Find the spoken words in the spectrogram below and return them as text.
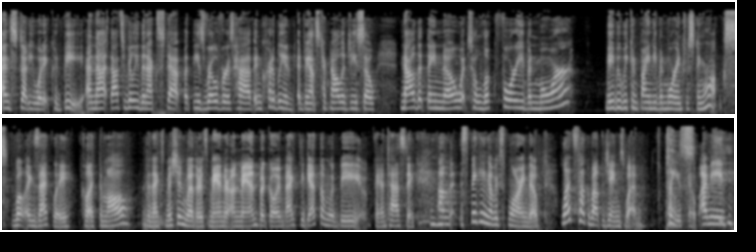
and study what it could be. And that, that's really the next step. But these rovers have incredibly advanced technology. So now that they know what to look for even more, maybe we can find even more interesting rocks. Well, exactly. Collect them all. The next mission, whether it's manned or unmanned, but going back to get them would be fantastic. Mm-hmm. Um, speaking of exploring, though, let's talk about the James Webb. Please. Telescope. I mean,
